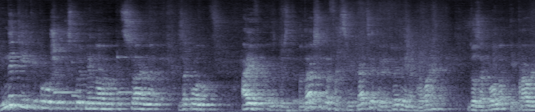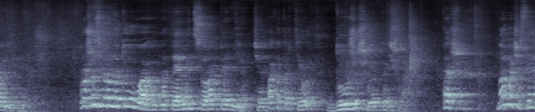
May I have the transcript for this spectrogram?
Він не тільки порушив істотні норми процесуального закону, а й вдався до фальсифікації та відкритої неповаги до закону і прав людини. Прошу звернути увагу на термін 45 днів. Черепаха тортіла дуже швидко йшла. Перше. Норма частини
